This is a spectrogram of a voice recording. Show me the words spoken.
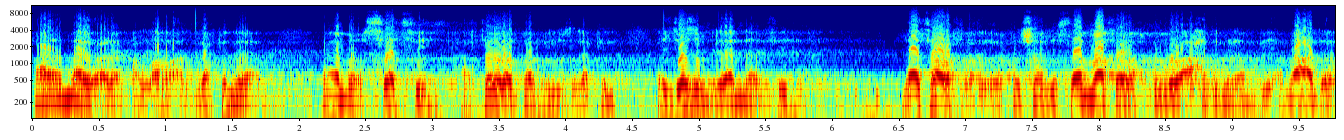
هذا ما يعلم الله أعلم لكن ما ينبغي الصلاة فيه حتى ولو كان في جزء لكن الجزم لأن فيه لا تعرف يقول شيخ الإسلام ما تعرف قبور أحد من الأنبياء ما عدا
